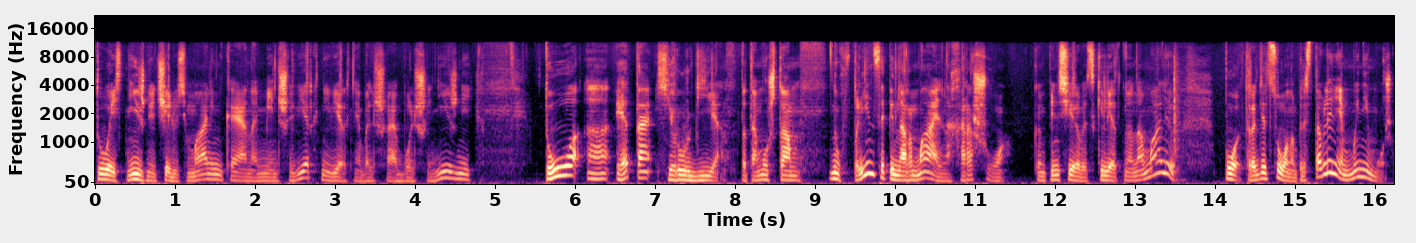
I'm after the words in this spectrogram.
то есть нижняя челюсть маленькая, она меньше верхней, верхняя большая, больше нижней, то э, это хирургия, потому что, ну, в принципе, нормально, хорошо компенсировать скелетную аномалию по традиционным представлениям мы не можем.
